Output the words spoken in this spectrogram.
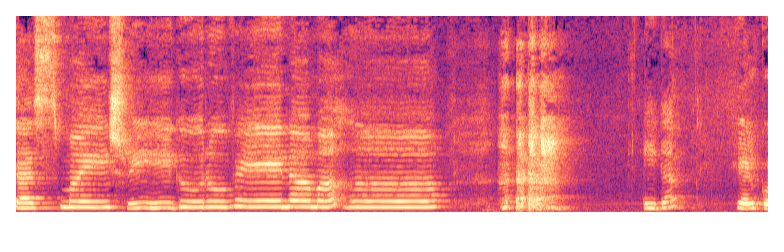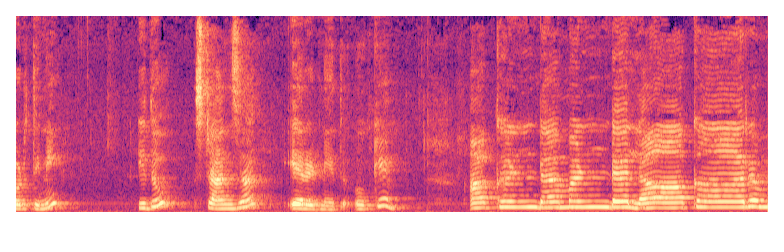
तस्मै श्रीगुरुवे नमः ಈಗ ಹೇಳ್ಕೊಡ್ತೀನಿ ಇದು ಸ್ಟಾನ್ಸ ಎರಡನೇದು ಓಕೆ अखण्डमण्डलाकारं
